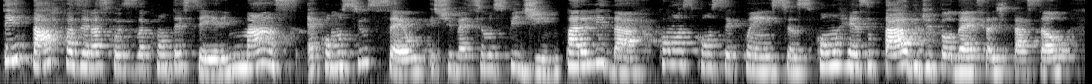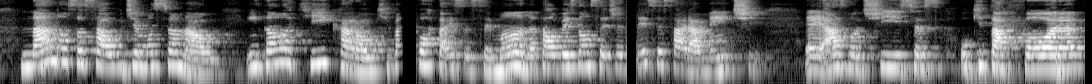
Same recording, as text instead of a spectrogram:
tentar fazer as coisas acontecerem, mas é como se o céu estivesse nos pedindo para lidar com as consequências, com o resultado de toda essa agitação na nossa saúde emocional. Então, aqui, Carol, o que vai importar essa semana talvez não seja necessariamente é, as notícias, o que está fora,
